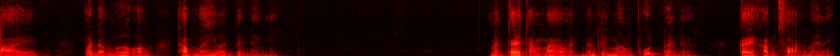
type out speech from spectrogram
ตายเพราะน้ำมือของทำไมมันเป็นอย่างนี้ มันใกล้ธรรมามันมันเป็นเมืองพุทธไปเลยใกล้คำสอนไหมนี่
